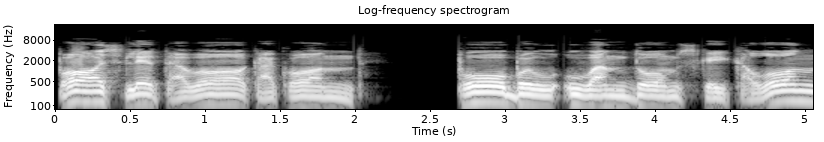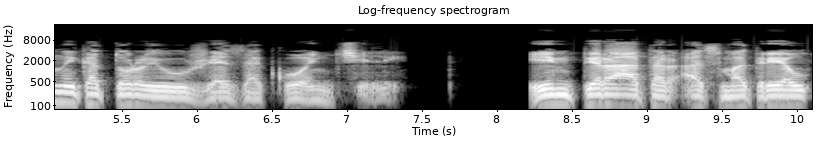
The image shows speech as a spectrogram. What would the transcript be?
После того, как он побыл у вандомской колонны, которую уже закончили. Император осмотрел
